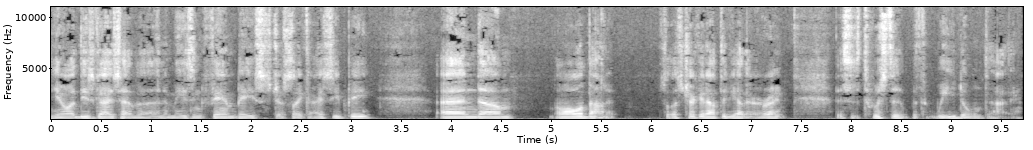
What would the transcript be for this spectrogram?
you know these guys have a, an amazing fan base, just like ICP, and um, I'm all about it. So let's check it out together. All right, this is Twiztid with We Don't Die.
